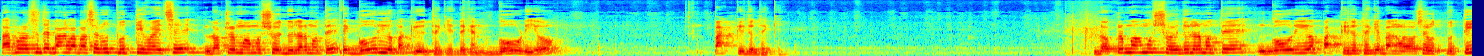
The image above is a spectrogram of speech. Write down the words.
তারপর হচ্ছে যে বাংলা ভাষার উৎপত্তি হয়েছে ডক্টর মোহাম্মদ শহীদুল্লাহর মতে গৌরীয় প্রাকৃত থেকে। দেখেন, গৌরীয় প্রাকৃত থেকে। ডক্টর মোহাম্মদ শহীদুলের মতে গৌরীয় প্রাকৃত থেকে বাংলা ভাষার উৎপত্তি,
